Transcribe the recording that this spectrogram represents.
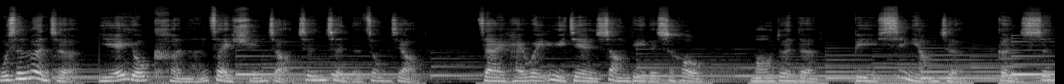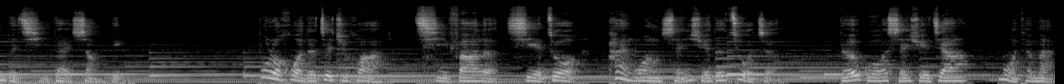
无神论者也有可能在寻找真正的宗教，在还未遇见上帝的时候，矛盾的比信仰者更深的期待上帝。布洛霍的这句话启发了写作《盼望神学》的作者，德国神学家莫特曼。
